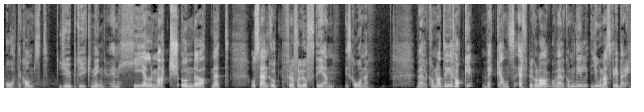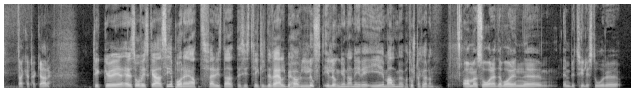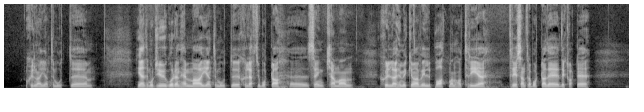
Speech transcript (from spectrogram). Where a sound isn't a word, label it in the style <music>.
återkomst. Djupdykning, en hel match under vattnet och sen upp för att få luft igen i Skåne. Välkomna till VF Hockey, veckans FBK-lag och välkommen till Jonas Griberg. Tackar, tackar. Tycker vi, är det så vi ska se på det? Att Färjestad till sist fick lite välbehövlig luft i lungorna nere i Malmö på torsdagskvällen? Ja, men så var det. Det var en, eh, en betydligt stor eh, skillnad gentemot eh, gentemot Djurgården hemma, gentemot uh, Skellefteå borta. Uh, sen kan man skylla hur mycket man vill på att man har tre, tre centra borta. Det, det är klart, det,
